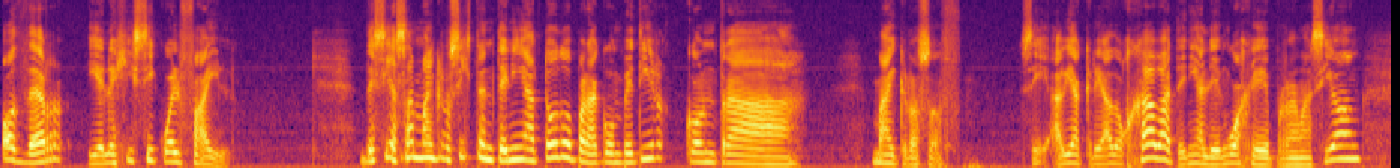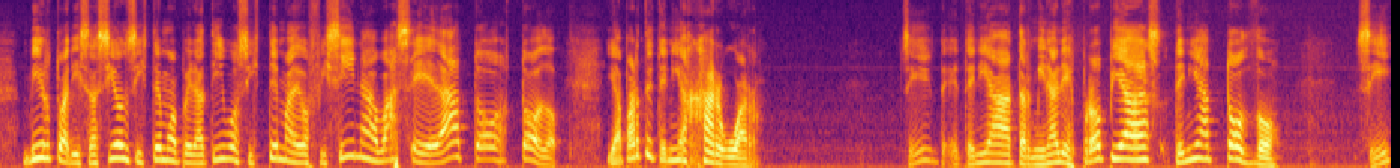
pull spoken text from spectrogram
Other, y elegí SQL File. Decía, Sun Microsystem tenía todo para competir contra Microsoft. ¿sí? Había creado Java, tenía lenguaje de programación, virtualización, sistema operativo, sistema de oficina, base de datos, todo. Y aparte tenía hardware. ¿sí? Tenía terminales propias, tenía todo. ¿sí?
